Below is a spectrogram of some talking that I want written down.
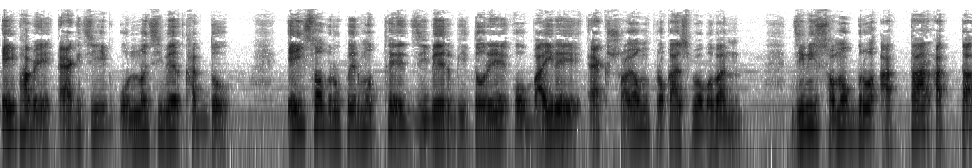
এইভাবে এক জীব অন্য জীবের খাদ্য। এই সব রূপের মধ্যে জীবের ভিতরে ও বাইরে এক স্বয়ং প্রকাশ ভগবান, যিনি সমগ্র আত্মার আত্মা।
